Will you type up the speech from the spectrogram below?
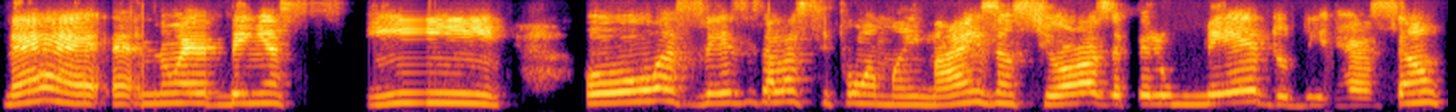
né? É, não é bem assim. Ou, às vezes, ela, se for uma mãe mais ansiosa pelo medo de reação,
